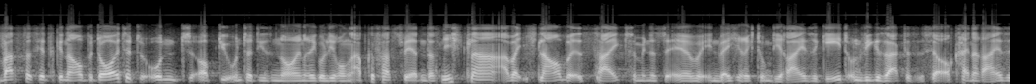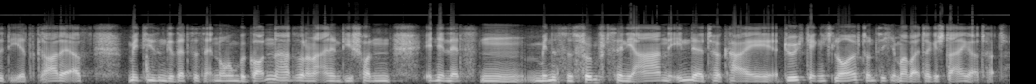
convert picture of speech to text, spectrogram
Was das jetzt genau bedeutet und ob die unter diesen neuen Regulierungen abgefasst werden, das nicht klar. Aber ich glaube, es zeigt zumindest, äh, in welche Richtung die Reise geht. Und wie gesagt, es ist ja auch keine Reise, die jetzt gerade erst mit diesen Gesetzesänderungen begonnen hat, sondern eine, die schon in den letzten mindestens 15 Jahren in der Türkei durchgängig läuft und sich immer weiter gesteigert hat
